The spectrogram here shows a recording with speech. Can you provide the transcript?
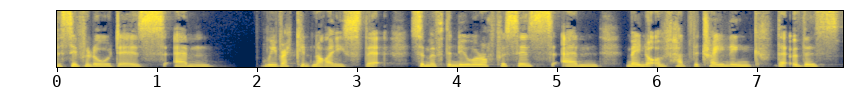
the civil orders, um, we recognise that some of the newer officers um, may not have had the training that others,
